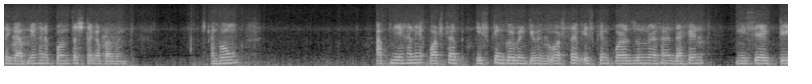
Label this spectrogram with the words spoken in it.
থেকে আপনি এখানে পঞ্চাশ টাকা পাবেন। এবং আপনি এখানে হোয়াটসঅ্যাপ স্ক্যান করবেন কীভাবে? হোয়াটসঅ্যাপ স্ক্যান করার জন্য এখানে দেখেন, নিচে একটি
